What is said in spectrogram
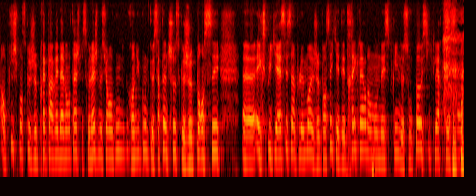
en plus, je pense que je préparerai davantage parce que là, je me suis rendu compte, que certaines choses que je pensais expliquer assez simplement et je pensais qui étaient très claires dans mon esprit ne sont pas aussi claires que ça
